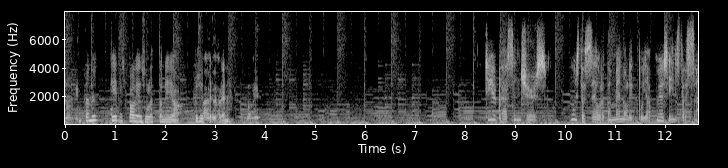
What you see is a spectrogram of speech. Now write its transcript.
No niin. Mutta nyt kiitos paljon sulle Toni ja pysy terveenä. No niin. Dear passengers, muista seurata menolippuja myös Instassa.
